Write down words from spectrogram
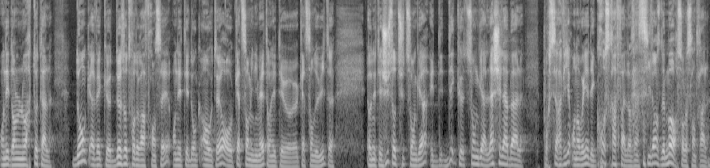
On est dans le noir total. Donc, avec deux autres photographes français, on était donc en hauteur, au 400 mm, on était au 408 on était juste au-dessus de son gars. Et dès que son gars lâchait la balle pour servir, on envoyait des grosses rafales dans un silence de mort sur le central.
